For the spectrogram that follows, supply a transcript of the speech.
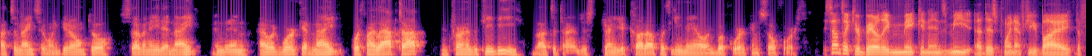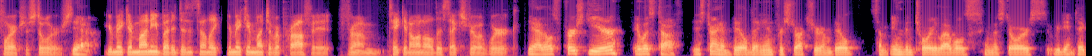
lots of nights I wouldn't get home till seven, eight at night. And then I would work at night with my laptop in front of the TV lots of times, just trying to get caught up with email and book work and so forth. It sounds like you're barely making ends meet at this point after you buy the four extra stores. Yeah. You're making money, but it doesn't sound like you're making much of a profit from taking on all this extra work. Yeah, those first year, it was tough. Just trying to build the infrastructure and build some inventory levels in the stores. We didn't take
